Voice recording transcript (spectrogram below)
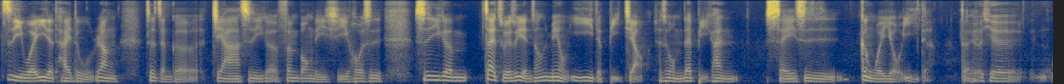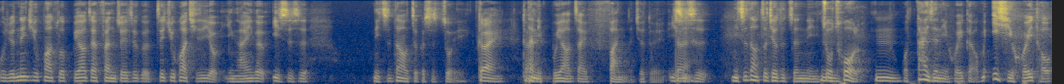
自以为意的态度，让这整个家是一个分崩离析，或是是一个在主耶稣眼中是没有意义的比较，就是我们在比看谁是更为有益的。对，而且我觉得那句话说“不要再犯罪”，这个这句话其实有隐含一个意思是，你知道这个是罪，对，对。但你不要再犯了，就对，意思是。你知道这就是真理，你做错了，嗯，嗯，我带着你悔改，我们一起回头，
